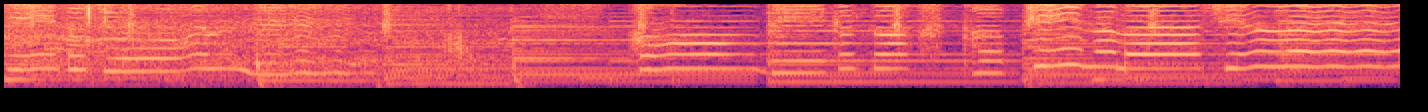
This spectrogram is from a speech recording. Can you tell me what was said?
날씨도 좋은데 홍대 가서 커피나 마실래?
